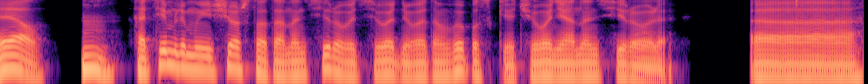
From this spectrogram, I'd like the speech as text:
Эл, mm. хотим ли мы еще что-то анонсировать сегодня в этом выпуске, чего не анонсировали? А,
